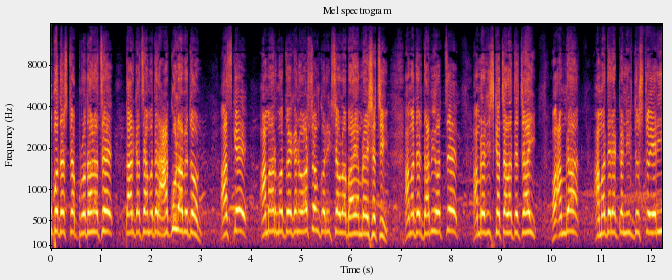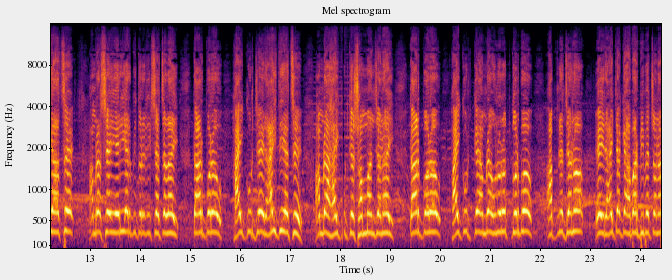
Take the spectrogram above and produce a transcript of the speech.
উপদেষ্টা প্রধান আছে, তার কাছে আমাদের আকুল আবেদন। আজকে আমার মতো এখানে অসংখ্য রিক্সাওয়ালা ভাই আমরা এসেছি। আমাদের দাবি হচ্ছে, আমরা রিক্সা চালাতে চাই। আমরা, আমাদের একটা নির্দিষ্ট এরিয়া আছে, আমরা সেই এরিয়ার ভিতরে রিক্সা চালাই। তারপরেও হাইকোর্ট যে রায় দিয়েছে, আমরা হাইকোর্টকে সম্মান জানাই। তারপরেও হাইকোর্টকে আমরা অনুরোধ করব, আপনি যেন এই রায়টাকে আবার বিবেচনা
